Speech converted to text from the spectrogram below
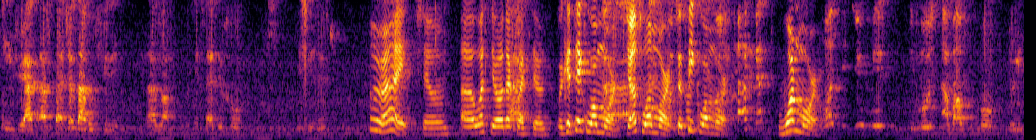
the teams react after. Just that whole feeling. That's what I'm excited for this season. All right, so Uh, what's your other Uh, question? We can take one more, Uh, just one more. So pick one more. One more. What did you miss the most about football during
